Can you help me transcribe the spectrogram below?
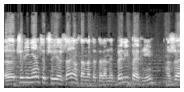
E, czyli Niemcy przyjeżdżając tam na te tereny byli pewni, że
